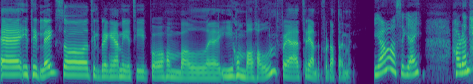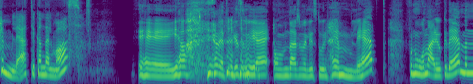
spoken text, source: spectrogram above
Eh, I tillegg så tilbringer jeg mye tid håndball, eh, i håndballhallen, for jeg trener for datteren min. Ja, så gøy. Har du en hemmelighet du kan dele med oss? Eh, ja, jeg vet ikke så mye om det er så veldig stor hemmelighet. For noen er det jo ikke det, men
